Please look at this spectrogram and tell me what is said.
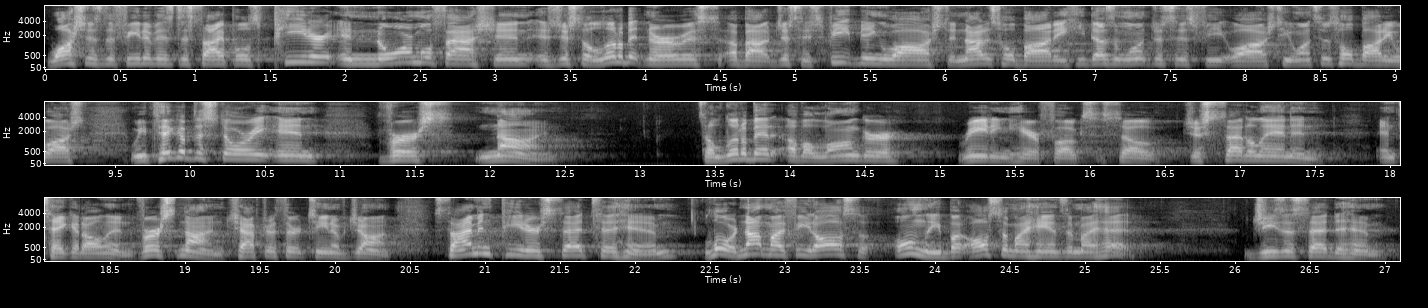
washes the feet of his disciples. Peter, in normal fashion, is just a little bit nervous about just his feet being washed and not his whole body. He doesn't want just his feet washed, he wants his whole body washed. We pick up the story in verse 9. It's a little bit of a longer reading here, folks, so just settle in and, and take it all in. Verse 9, chapter 13 of John. Simon Peter said to him, Lord, not my feet also, only, but also my hands and my head. Jesus said to him,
